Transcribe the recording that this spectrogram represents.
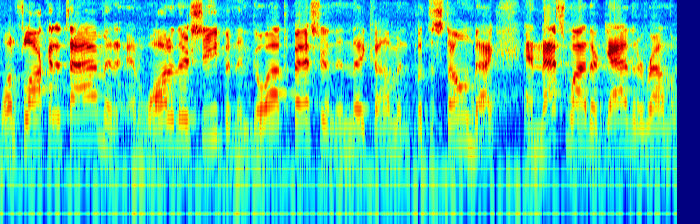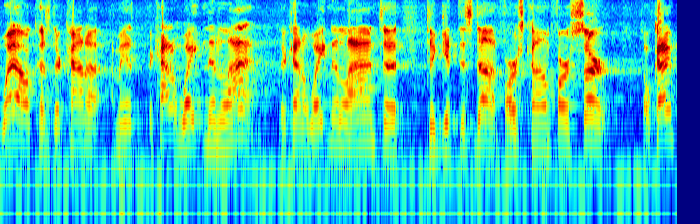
one flock at a time and, and water their sheep, and then go out to pasture, and then they come and put the stone back, and that's why they're gathered around the well because they're kind of, I mean, they're kind of waiting in line. They're kind of waiting in line to to get this done. First come, first serve. Okay.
